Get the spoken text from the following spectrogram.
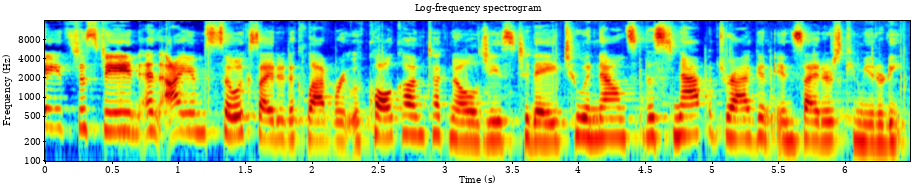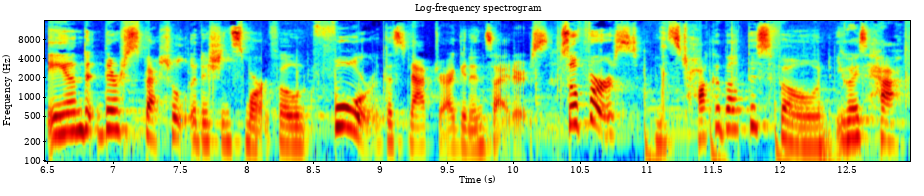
Hey, it's Justine, and I am so excited to collaborate with Qualcomm Technologies today to announce the Snapdragon Insiders community and their special edition smartphone for the Snapdragon Insiders. So first, let's talk about this phone. You guys have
